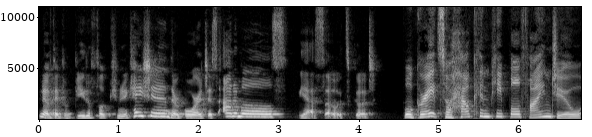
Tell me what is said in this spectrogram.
you know, they have a beautiful communication, they're gorgeous animals. Yeah, so it's good. Well, great. So how can people find you?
